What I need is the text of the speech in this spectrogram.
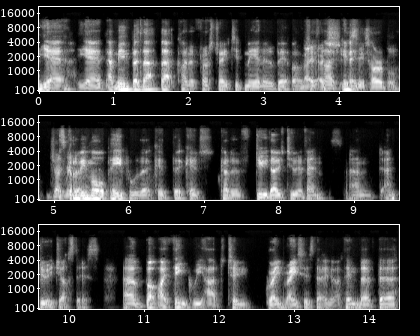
Yeah, yeah. I mean, but that that kind of frustrated me a little bit. I was Mate, just like, you know, it's, it's horrible. Jack there's got to be more people that could that could kind of do those two events and and do it justice. Um, but I think we had two great races though. I think the the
